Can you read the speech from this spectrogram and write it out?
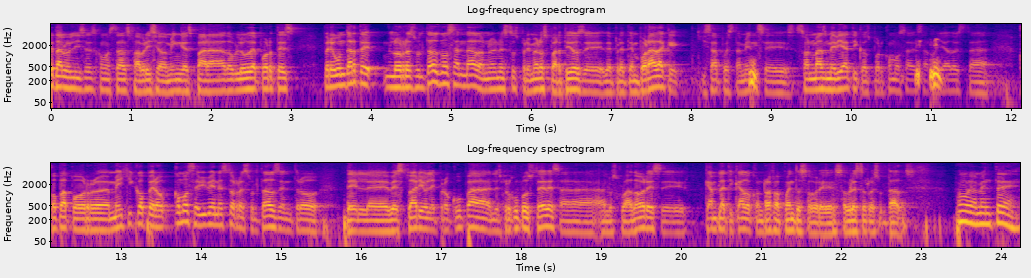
¿Qué tal Ulises? ¿Cómo estás? Fabricio Domínguez para W Deportes. Preguntarte, los resultados no se han dado ¿no? en estos primeros partidos de, de pretemporada, que quizá pues también se, son más mediáticos por cómo se ha desarrollado esta Copa por eh, México, pero ¿cómo se viven estos resultados dentro del eh, vestuario? ¿Le preocupa, ¿Les preocupa a ustedes, a, a los jugadores eh, que han platicado con Rafa Puente sobre, sobre estos resultados? Obviamente,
